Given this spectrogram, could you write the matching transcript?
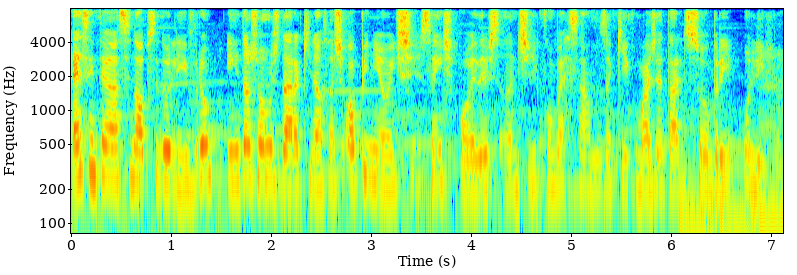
Essa então é a sinopse do livro e nós vamos dar aqui nossas opiniões sem spoilers antes de conversarmos aqui com mais detalhes sobre o livro.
